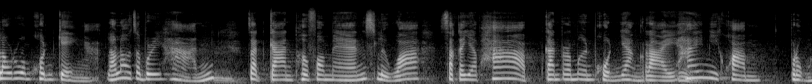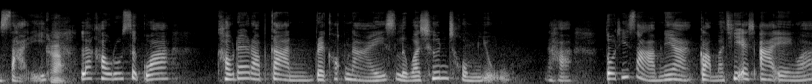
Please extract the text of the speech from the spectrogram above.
เรารวมคนเก่งอะแล้วเราจะบริหารจัดการ performance หรือว่าศักยภาพการประเมินผลอย่างไร ให้มีความโปร่งใสครับและเขารู้สึกว่าเขาได้รับการ recognize หรือว่าชื่นชมอยู่นะคะตัวที่3เนี่ยกลับมาที่ HR เองว่า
